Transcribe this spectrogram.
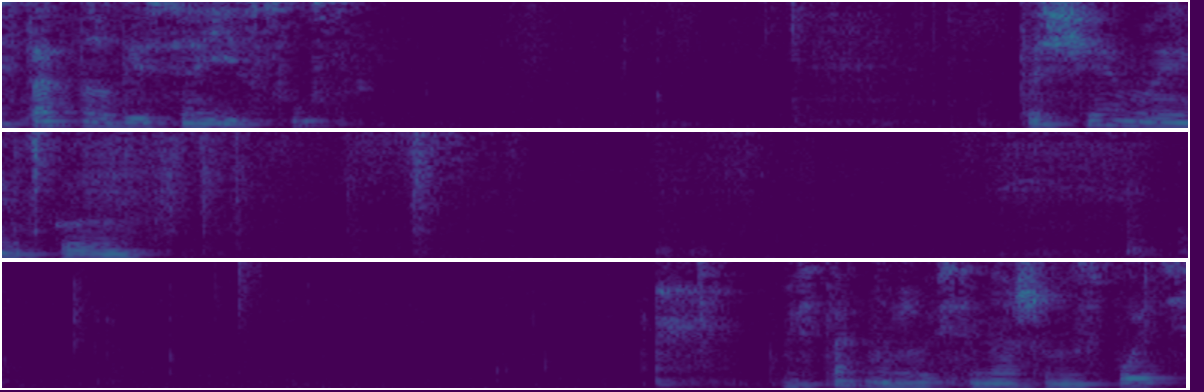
Ось так народився Ісус. Та ще ми в Ось так народився наш Господь,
